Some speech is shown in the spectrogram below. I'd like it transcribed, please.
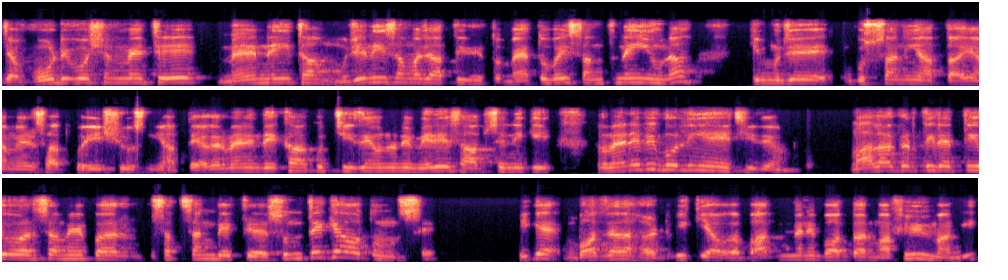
जब वो डिवोशन में थे, मैं नहीं था, मुझे नहीं समझ आती थी तो मैं तो भाई संत नहीं हूँ ना। कि मुझे गुस्सा नहीं आता या मेरे साथ कोई इश्यूज़ नहीं आते। अगर मैंने देखा कुछ चीज़ें उन्होंने मेरे हिसाब से नहीं की तो मैंने भी बोली है ये चीज़ें उनको। माला करती रहती हो हर समय पर, सत्संग देखते रहे, सुनते क्या हो तुम उससे? ठीक है? बहुत ज़्यादा हर्ट भी किया होगा। बाद में मैंने बहुत बार माफ़ी भी मांगी।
